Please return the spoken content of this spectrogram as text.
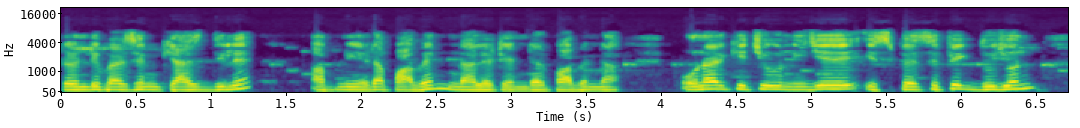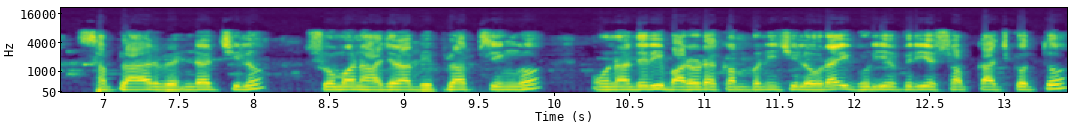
টোয়েন্টি পার্সেন্ট ক্যাশ দিলে আপনি এটা পাবেন, নাহলে টেন্ডার পাবেন না। ওনার কিছু নিজে স্পেসিফিক দুজন সাপ্লায়ার ভেন্ডার ছিল, সুমন হাজরা, বিপ্লব সিংহ ওনাদেরই বারোটা কোম্পানি ছিল, ওরাই ঘুরিয়ে ফিরিয়ে সব কাজ করতো।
